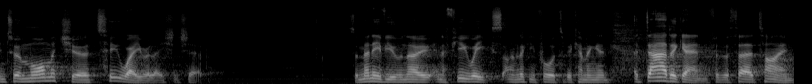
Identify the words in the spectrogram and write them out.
into a more mature two way relationship. So, many of you will know in a few weeks I'm looking forward to becoming a, a, dad again for the third time.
